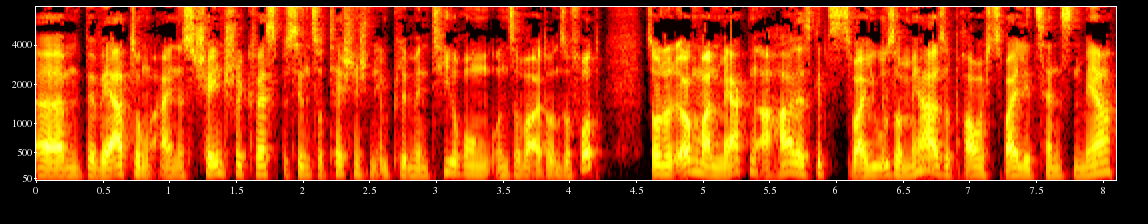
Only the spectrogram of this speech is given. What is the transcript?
ähm, Bewertung eines Change Requests bis hin zur technischen Implementierung und so weiter und so fort, sondern irgendwann merken, aha, das gibt zwei User mehr, also brauche ich zwei Lizenzen mehr.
